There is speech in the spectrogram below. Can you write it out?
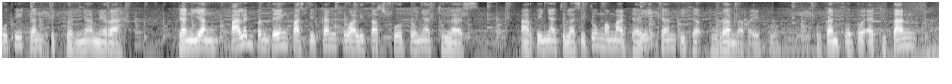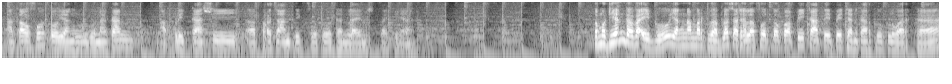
putih dan backgroundnya merah. Dan yang paling penting pastikan kualitas fotonya jelas. Artinya jelas itu memadai dan tidak buram Bapak Ibu. Bukan foto editan atau foto yang menggunakan aplikasi uh, percantik foto dan lain sebagainya. Kemudian Bapak Ibu yang nomor 12 adalah fotokopi KTP dan kartu keluarga.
